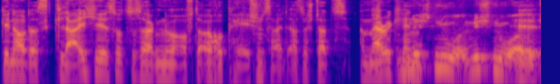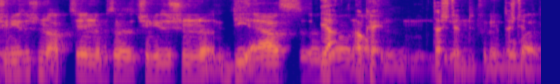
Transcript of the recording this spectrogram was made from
genau das gleiche, sozusagen nur auf der europäischen Seite. Also statt American. Nicht nur, nicht nur. Also Äh, chinesischen Aktien bzw. chinesischen DRs. äh, Ja, okay. den- Das zu den- stimmt, zu den das globalen.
